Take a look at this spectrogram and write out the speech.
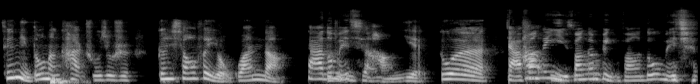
其实你都能看出，就是跟消费有关的，大家都没钱，行业，对，甲方跟乙方跟丙方都没钱。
